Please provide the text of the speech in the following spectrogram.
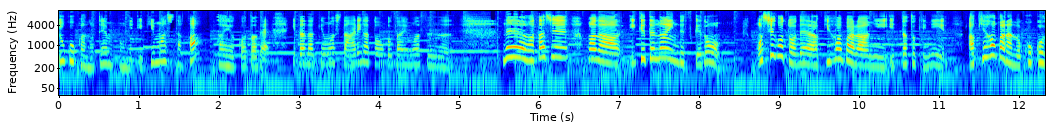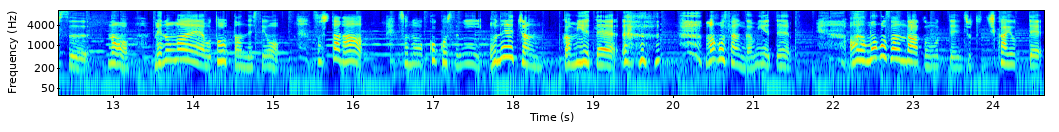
どこかの店舗に行きましたか？ということで、いただきました。ありがとうございます。ねえ、私、まだ行けてないんですけど、お仕事で秋葉原に行った時に、秋葉原のココスの目の前を通ったんですよ。そしたら、そのココスにお姉ちゃんが見えて 真帆さんが見えて、ああ、真帆さんだと思って、ちょっと近寄って、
